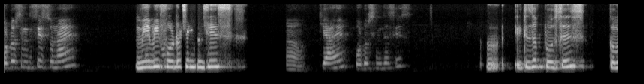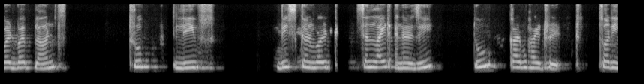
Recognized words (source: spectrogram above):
photosynthesis सुना है? मे बी फोटोसिंथेसिस हाँ क्या है photosynthesis? It is a process covered by plants through leaves which convert sunlight energy to carbohydrate sorry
